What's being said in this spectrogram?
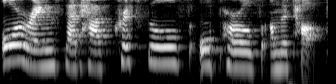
or rings that have crystals or pearls on the top.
